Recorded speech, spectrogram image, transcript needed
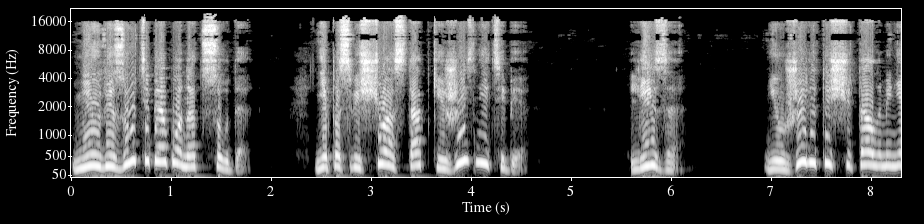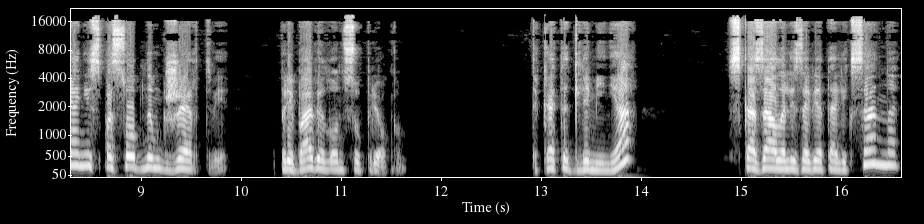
не увезу тебя вон отсюда, не посвящу остатки жизни тебе. Лиза, неужели ты считала меня неспособным к жертве? — прибавил он с упреком. — Так это для меня? — сказала Лизавета Александровна,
